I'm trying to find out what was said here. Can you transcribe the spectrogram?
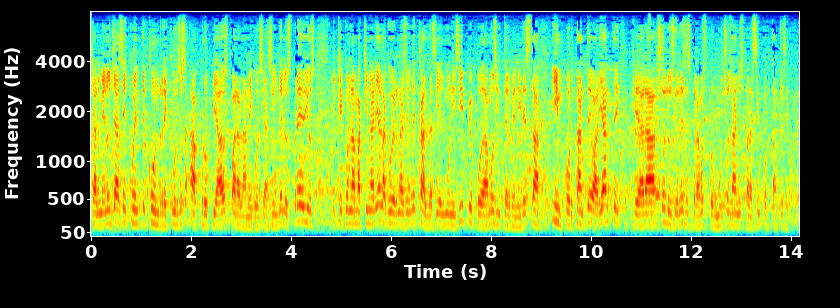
que al menos ya se cuente con recursos apropiados para la negociación de los predios y que con la maquinaria de la gobernación de Caldas y del municipio podamos intervenir esta importante variante que dará soluciones, esperamos, por muchos años para este importante sector.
